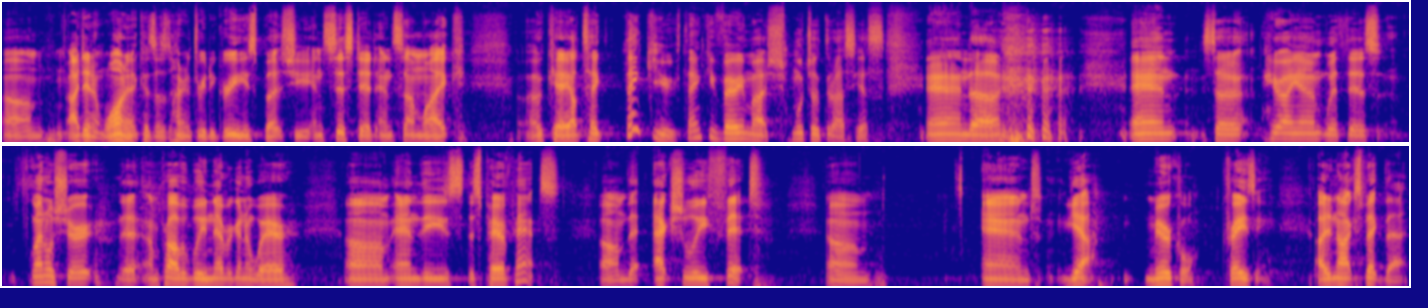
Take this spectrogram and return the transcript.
um, I didn't want it because it was 103 degrees, but she insisted, and so I'm like, okay, I'll take, thank you, thank you very much, muchas gracias. And, uh, and so here I am with this flannel shirt that I'm probably never going to wear, um, and these, this pair of pants um, that actually fit. Um, and yeah, miracle, crazy. I did not expect that.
